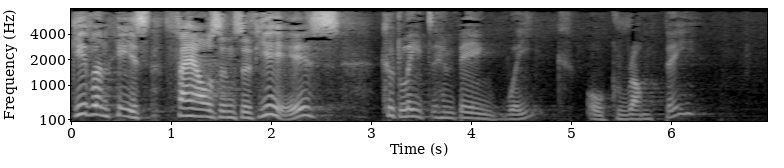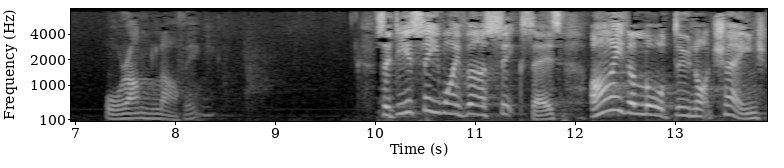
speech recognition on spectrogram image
given his thousands of years, could lead to him being weak or grumpy or unloving so do you see why verse 6 says, I the Lord do not change,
